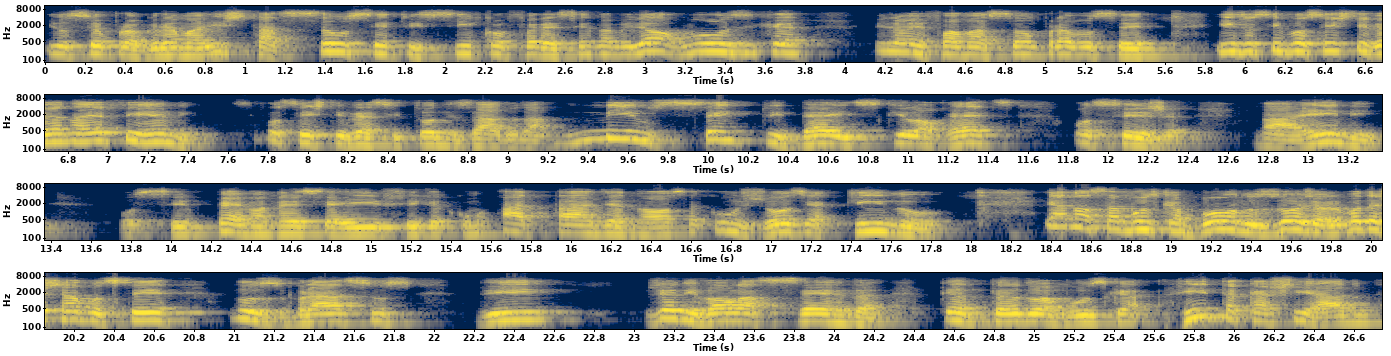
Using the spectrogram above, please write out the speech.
e o seu programa Estação 105, oferecendo a melhor música, melhor informação para você. Isso se você estiver na FM. Se você estiver sintonizado na 1110 kHz, ou seja, na AM, você permanece aí e fica com A Tarde é Nossa, com Josi Aquino. E a nossa música bônus hoje, olha, eu vou deixar você nos braços de Genival Lacerda, cantando a música Rita Cacheado,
